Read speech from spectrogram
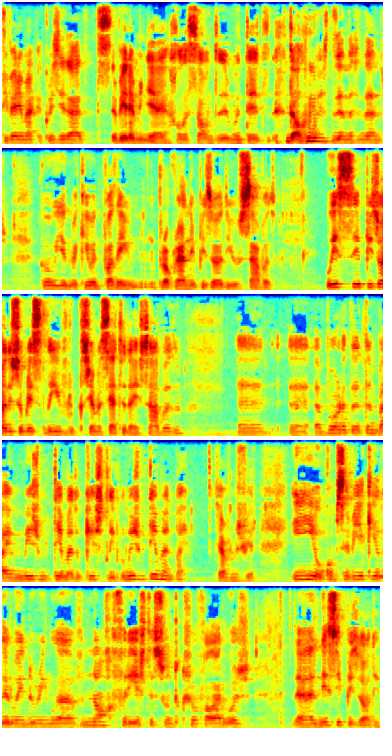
tiverem curiosidade de saber a minha relação de muitas, de algumas dezenas de anos com o Ian McEwan, podem procurar no episódio sábado. Esse episódio sobre esse livro, que se chama Saturday, sábado, uh, uh, aborda também o mesmo tema do que este livro. O mesmo tema, bem, já vamos ver. E eu, como sabia que ia ler o Enduring Love, não referi este assunto que estou a falar hoje uh, nesse episódio.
